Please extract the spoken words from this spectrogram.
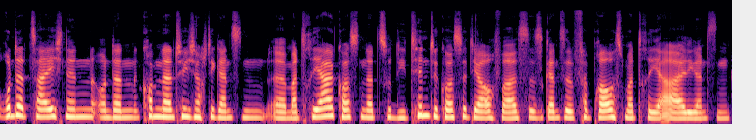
runterzeichnen und dann kommen natürlich noch die ganzen äh, Materialkosten dazu. Die Tinte kostet ja auch was, das ganze Verbrauchsmaterial, die ganzen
